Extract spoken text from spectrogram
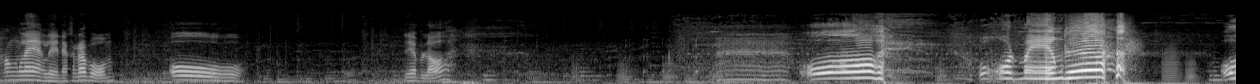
ช่องแรกเลยนะครับผม โอ้เรียบร้อยโอ้โอ้โคตรแมงเธอโอ้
